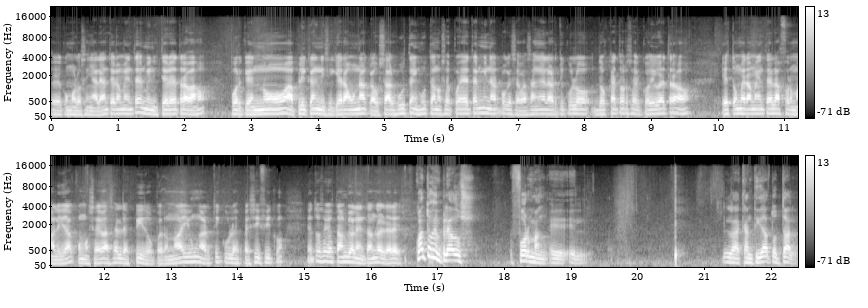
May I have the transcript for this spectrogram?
eh, como lo señalé anteriormente, el Ministerio de Trabajo, porque no aplican ni siquiera una causal justa e injusta, no se puede determinar porque se basan en el artículo 214 del Código de Trabajo. Esto meramente es la formalidad como se debe hacer el despido, pero no hay un artículo específico entonces ellos están violentando el derecho. ¿Cuántos empleados forman eh, la cantidad total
